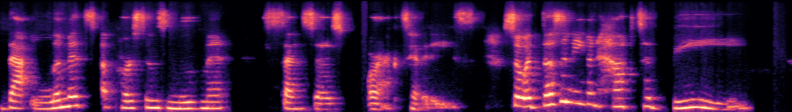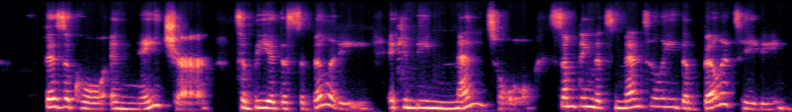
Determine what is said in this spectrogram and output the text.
that limits a person's movement, senses, or activities. So it doesn't even have to be physical in nature to be a disability. It can be mental. Something that's mentally debilitating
